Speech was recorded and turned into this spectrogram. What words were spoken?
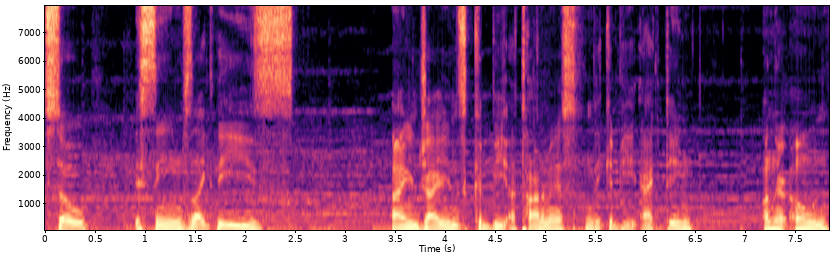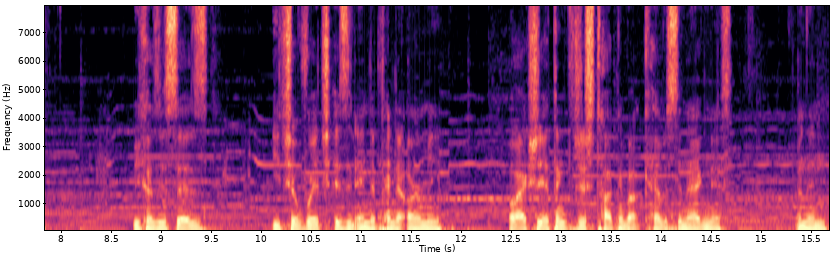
So it seems like these Iron Giants could be autonomous, they could be acting on their own because it says each of which is an independent army. Oh, actually, I think they're just talking about Keves and Agnus. And then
